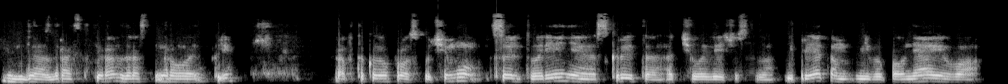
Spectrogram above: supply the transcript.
Да, здравствуйте, Раф, здравствуйте, мировой Кли. Раф, такой вопрос. Почему цель творения скрыта от человечества, и при этом, не выполняя его,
